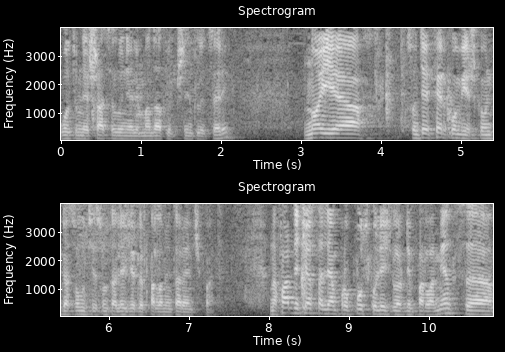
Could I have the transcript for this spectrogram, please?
ultimele șase luni ale mandatului președintelui țării. Noi uh, suntem fer convinși că unica soluție sunt alegerile parlamentare anticipate. În afară de aceasta le-am propus colegilor din Parlament să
